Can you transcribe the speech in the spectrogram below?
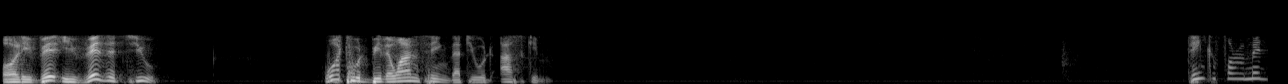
or He, he visits you, what would be the one thing that you would ask Him? Think for a minute.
